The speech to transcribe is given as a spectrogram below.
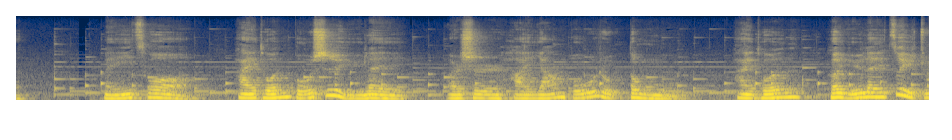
问。没错，海豚不是鱼类，而是海洋哺乳动物。海豚。和鱼类最主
